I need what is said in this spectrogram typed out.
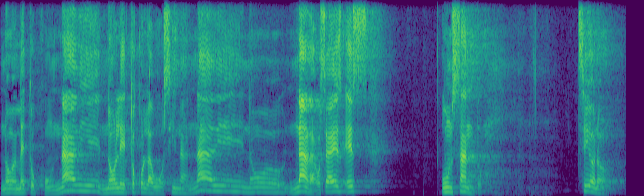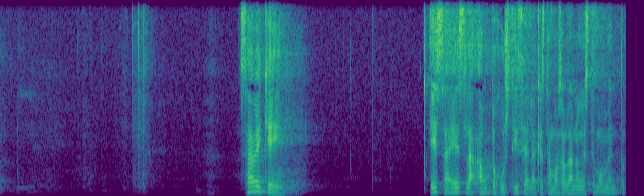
no me meto con nadie, no le toco la bocina a nadie, no, nada. O sea, es, un santo. ¿Sí o no? ¿Sabe que esa es la autojusticia de la que estamos hablando en este momento?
